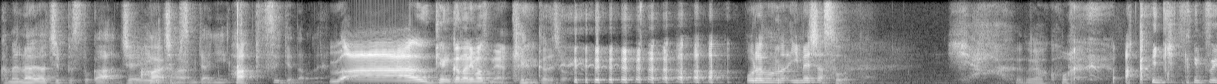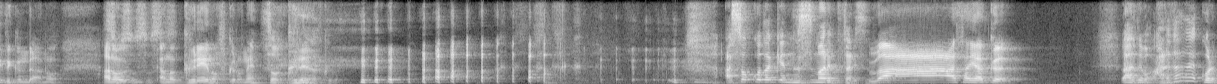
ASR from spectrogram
仮面ライダーチップスとか J リーグチップスみたいには。ついてんだろうね。うわー喧嘩なりますね。喧嘩でしょ。俺のイメージはそうだった。いやこれ赤いキツネについてくんだ。あのあのあのグレーの袋ね。そうグレーの袋。あそこだけ盗まれてたりすうるわー最悪あ、でもあれだね、これ、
